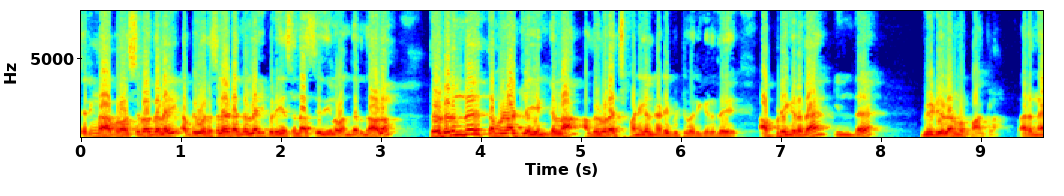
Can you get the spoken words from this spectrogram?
சரிங்களா? அப்புறம் சிவகலை அப்படி ஒரு சில இடங்கள்ல இப்ப ரீசெண்டா செய்திகள் வந்திருந்தாலும் தொடர்ந்து தமிழ்நாட்டுல எங்கெல்லாம் அகழ்வாராய்ச்சி பணிகள் நடைபெற்று வருகிறது அப்படிங்கிறத இந்த வீடியோல நம்ம பார்க்கலாம். பாருங்க.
